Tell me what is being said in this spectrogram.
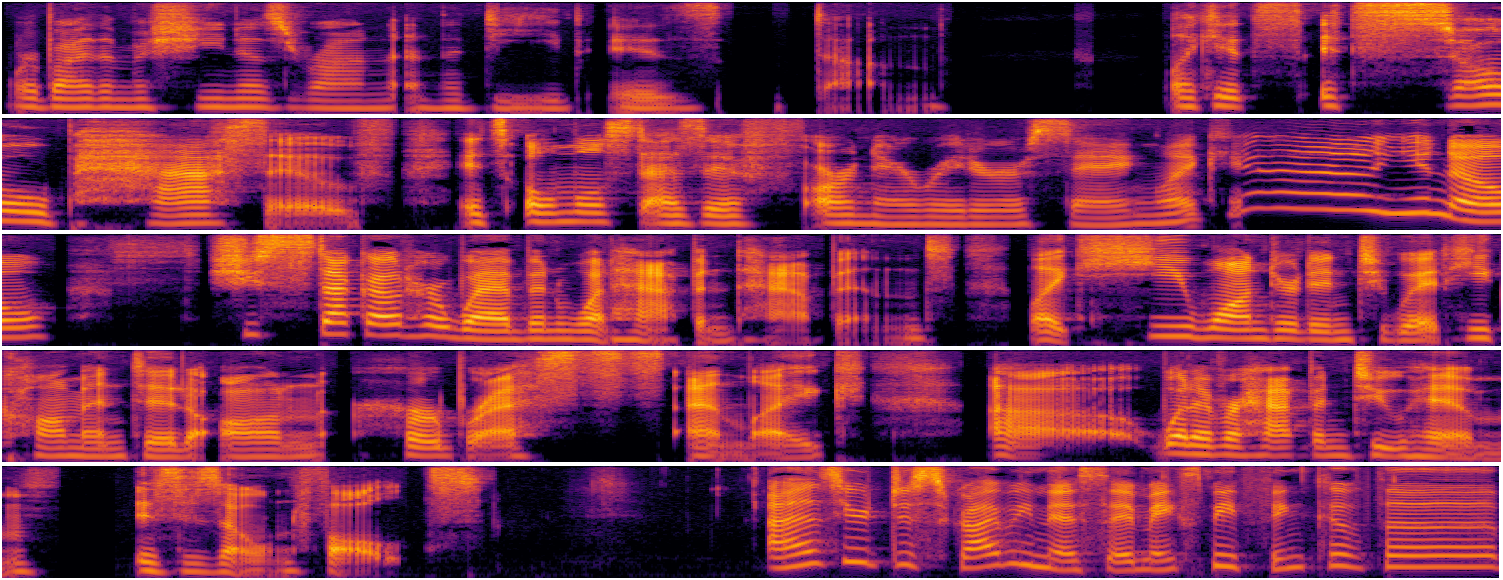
whereby the machine is run and the deed is done like it's it's so passive it's almost as if our narrator is saying like yeah you know she stuck out her web and what happened happened like he wandered into it he commented on her breasts and like uh whatever happened to him is his own fault as you're describing this, it makes me think of the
